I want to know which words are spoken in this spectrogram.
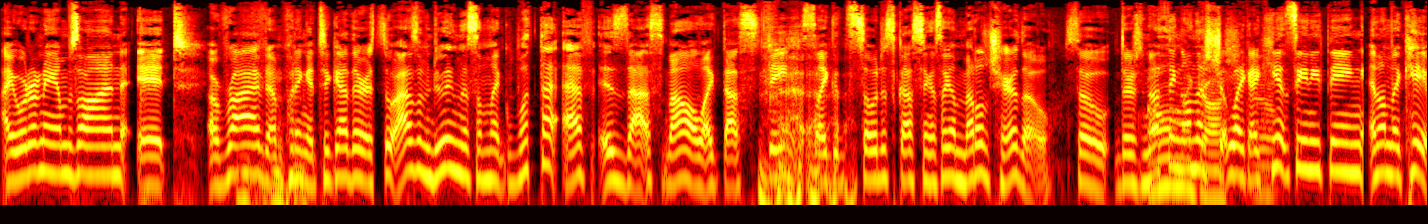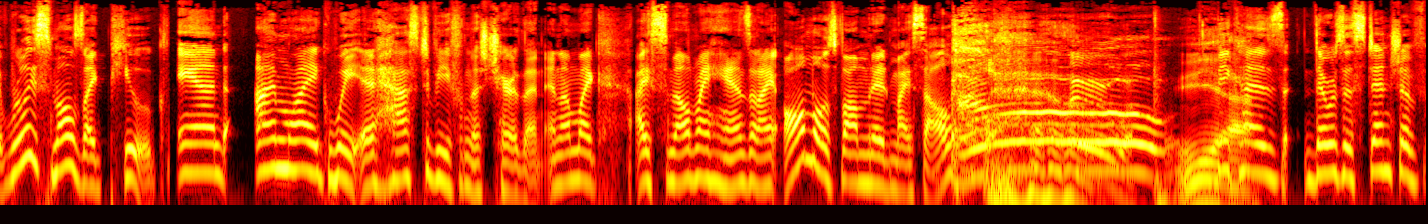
I ordered on Amazon. It arrived. I'm putting it together. So as I'm doing this, I'm like, what the f is that smell? Like that stinks. like it's so disgusting. It's like a metal chair though. So there's oh nothing my on the gosh, sh- like I can't see anything. And I'm like, hey, it really smells like puke. And I'm like, wait, it has to be from this chair then. And I'm like, I smelled my hands and I almost vomited myself. Yeah. because there was a stench of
